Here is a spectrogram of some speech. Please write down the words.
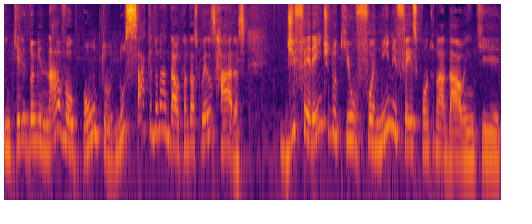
em que ele dominava o ponto no saque do Nadal, que é uma das coisas raras diferente do que o Fonini fez contra o Nadal, em que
